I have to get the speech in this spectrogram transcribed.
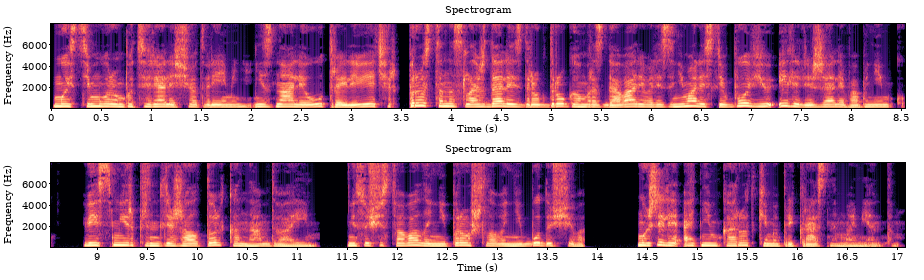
Мы с Тимуром потеряли счет времени, не знали утро или вечер, просто наслаждались друг другом, разговаривали, занимались любовью или лежали в обнимку. Весь мир принадлежал только нам двоим. Не существовало ни прошлого, ни будущего. Мы жили одним коротким и прекрасным моментом.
